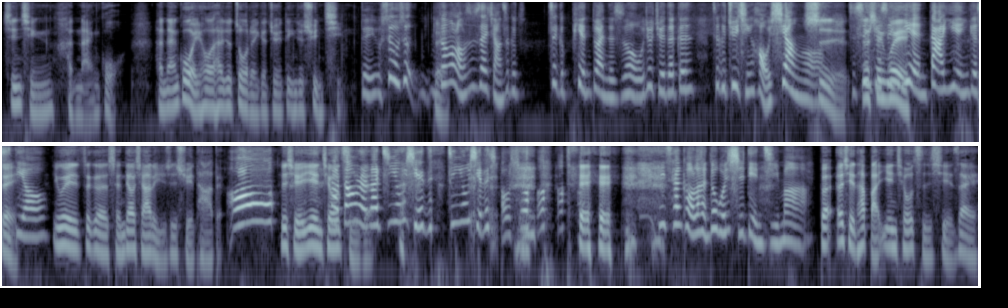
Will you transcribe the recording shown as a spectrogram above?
心情很难过，很难过。以后他就做了一个决定，就殉情。对，所以我说，你刚刚老师在讲这个。这个片段的时候，我就觉得跟这个剧情好像哦，是，只是一个是燕大雁，一个是雕，因为这个《神雕侠侣》是学他的哦，是学燕秋。那当然了，金庸写的金庸写的小说，对，你参考了很多文史典籍嘛。对，而且他把燕秋词写在《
